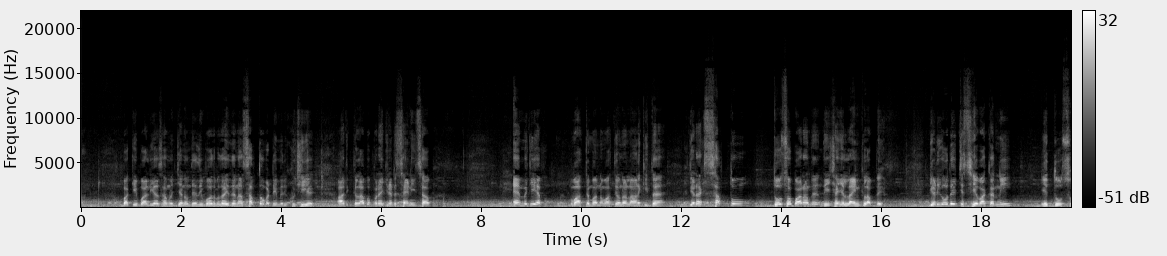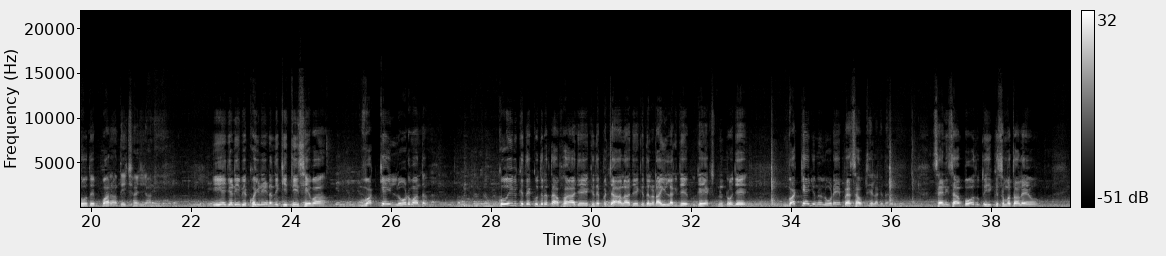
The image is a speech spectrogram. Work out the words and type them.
ਬਾਕੀ ਬਾਲੀਆ ਸਾਹਿਬ ਨੂੰ ਜਨਮ ਦਿਨ ਦੀ ਬਹੁਤ ਵਧਾਈ ਦੇਣਾ। ਸਭ ਤੋਂ ਵੱਡੀ ਮੇਰੀ ਖੁਸ਼ੀ ਹੈ, ਅੱਜ club president Saini sahib MGF ਵਾਸਤੇ, ਬਣਨ ਵਾਸਤੇ ਉਹਨਾਂ ਐਲਾਨ ਕੀਤਾ ਜਿਹੜਾ ਸਭ ਤੋਂ 212 ਦੇ ਦੇਸ਼ਾਂ 'ਚ ਲਾਈਨ ਕਲੱਬ ਦੇ ਜਿਹੜੀ ਉਹਦੇ 'ਚ ਸੇਵਾ ਕਰਨੀ, ਇਹ 200 ਤੇ 12 ਦੇਸ਼ਾਂ 'ਚ ਜਾਣੀ ਹੈ। ਇਹ ਜਿਹੜੀ ਵੇਖੋ ਜਿਹੜੀ ਇਹਨਾਂ ਦੀ ਕੀਤੀ ਸੇਵਾ, ਵਾਕਿਆ ਹੀ ਲੋੜਵੰਦ ਕੋਈ ਵੀ ਕਿਤੇ ਕੁਦਰਤ ਆਫਤ ਆ ਜਾਏ, ਕਿਤੇ ਭੁਚਾਲ ਆ ਜਾਏ, ਕਿਤੇ ਲੜਾਈ ਲੱਗ ਜਾਏ, ਕਿਸੇ ਐਕਸੀਡੈਂਟ ਹੋ ਜਾਏ, ਵਾਕਿਆ ਜਿਹਨੂੰ ਲੋੜ ਹੈ, ਪੈਸਾ ਉੱਥੇ ਲੱਗਦਾ। ਸੈਣੀ ਸਾਹਿਬ, ਬਹੁਤ ਤੁਸੀਂ ਕਿਸਮਤ ਵਾਲੇ ਹੋ।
